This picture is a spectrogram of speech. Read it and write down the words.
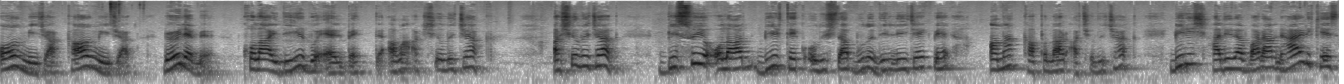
olmayacak, kalmayacak. Böyle mi? Kolay değil bu elbette ama aşılacak. Aşılacak. Bir suyu olan bir tek oluşta bunu dinleyecek ve ana kapılar açılacak. Bir iş haline varan herkes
